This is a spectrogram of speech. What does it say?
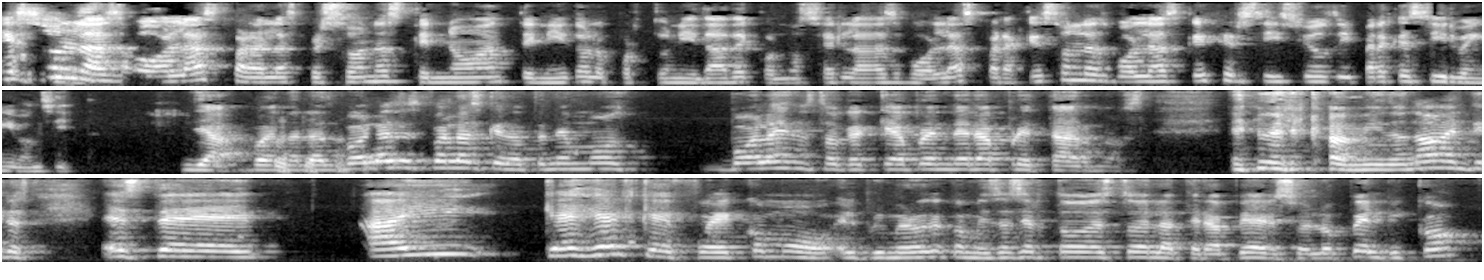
¿qué son las bolas para las personas que no han tenido la oportunidad de conocer las bolas? ¿Para qué son las bolas? ¿Qué ejercicios y para qué sirven, Ivoncita? Ya, bueno, las bolas es para las que no tenemos bolas y nos toca que aprender a apretarnos en el camino. No, mentiras. Este, hay Kegel, que fue como el primero que comienza a hacer todo esto de la terapia del suelo pélvico,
